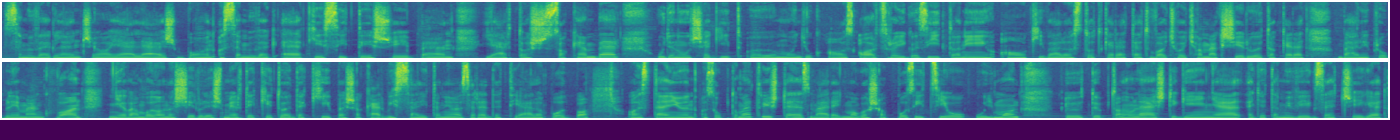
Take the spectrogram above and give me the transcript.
szemüveglencse ajánlásban, a szemüveg elkészítésében jártas szakember, ugyanúgy segít mondjuk az arcra igazítani a kiválasztott keretet, vagy hogyha megsérült a keret, bármi problémánk van, nyilvánvalóan a sérülés mértékétől, de képes akár visszaállítani az eredeti állapotba. Aztán jön az optometrista, ez már egy magasabb pozíció, úgymond, ő több tanulást igényel, egyetemi végzettséget,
